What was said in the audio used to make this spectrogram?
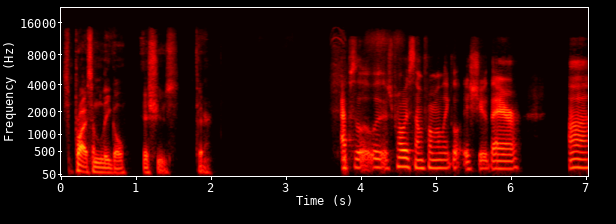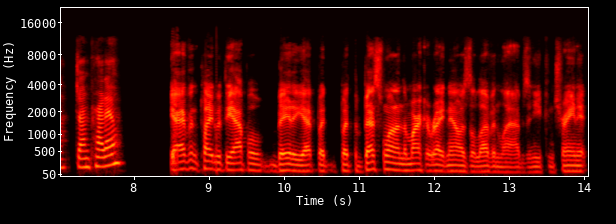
It's probably some legal issues there. Absolutely. There's probably some form of legal issue there. Uh, John Preto? Yeah, I haven't played with the Apple beta yet, but but the best one on the market right now is Eleven Labs, and you can train it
